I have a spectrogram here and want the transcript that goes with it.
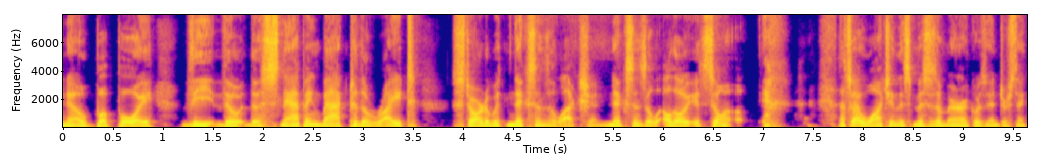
know. But boy, the the the snapping back to the right started with Nixon's election. Nixon's, although it's so. That's why watching this Mrs. America was interesting.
